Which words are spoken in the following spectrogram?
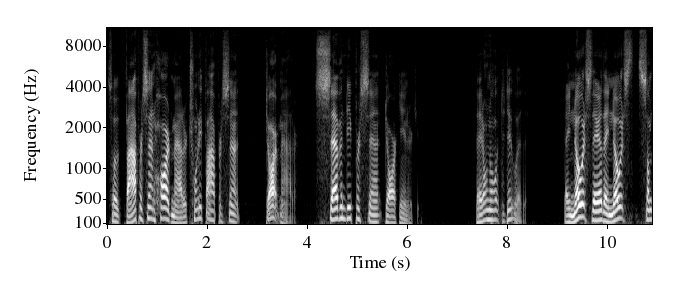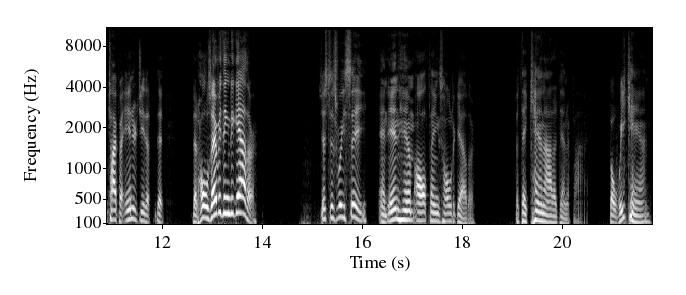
So 5% hard matter, 25% dark matter, 70% dark energy. They don't know what to do with it. They know it's there. They know it's some type of energy that, that, that holds everything together, just as we see. And in him all things hold together. But they cannot identify it. But we can,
